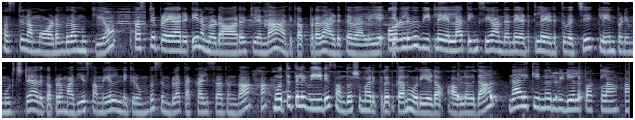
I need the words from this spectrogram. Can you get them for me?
ஃபஸ்ட்டு நம்ம உடம்பு தான் முக்கியம். ஃபஸ்ட்டு ப்ரையாரிட்டி நம்மளோட ஆரோக்கியம் தான். அதுக்கப்புறம் தான் அடுத்த வேலையே. ஓரளவு வீட்டில் எல்லா திங்ஸையும் அந்தந்த இடத்துல எடுத்து வச்சு க்ளீன் பண்ணி முடிச்சுட்டு அதுக்கப்புறம் மதிய சமையல். இன்னைக்கு ரொம்ப சிம்பிளாக தக்காளி சாதம் தான் மொத்தத்தில் வீடு சந்தோஷமாக இருக்கிறதுக்கான ஒரு இடம். அவ்வளவுதான். நாளைக்கு இன்னொரு வீடியோவில் பார்க்கலாம்.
